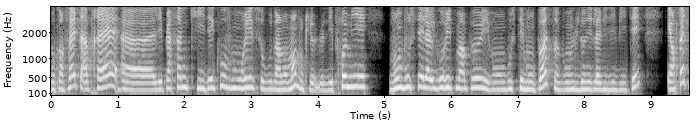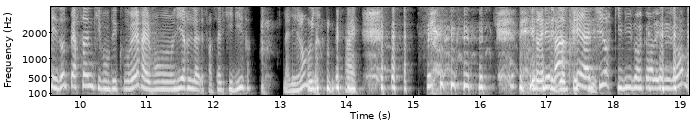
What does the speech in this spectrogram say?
Donc en fait, après, les personnes qui découvrent mon reels au bout d'un moment, donc les premiers vont booster l'algorithme un peu et vont booster mon poste, vont lui donner de la visibilité. Et en fait, les autres personnes qui vont découvrir, elles vont lire, enfin celles qui lisent la légende. Oui. Ouais. c'est vrai, c'est bien créatures qui lisent encore les légendes.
